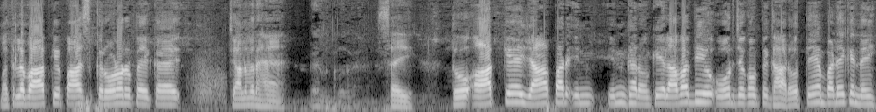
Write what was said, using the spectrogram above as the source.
मतलब आपके पास करोड़ों रुपए का जानवर हैं। बिल्कुल। सही। तो आपके यहाँ पर इन इन घरों के अलावा भी और जगहों पे घर होते हैं बड़े के नहीं?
